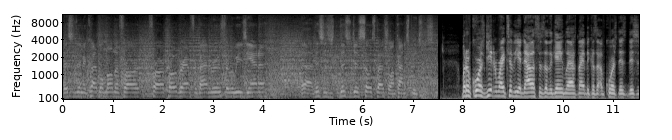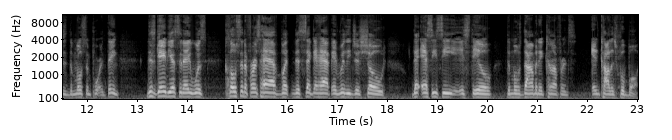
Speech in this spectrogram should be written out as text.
this is an incredible moment for our for our program, for Baton Rouge, for Louisiana. Uh, this is this is just so special. I'm kind of speechless. But of course, getting right to the analysis of the game last night, because of course this this is the most important thing. This game yesterday was close in the first half, but the second half it really just showed that SEC is still the most dominant conference in college football.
